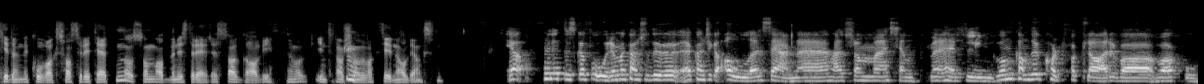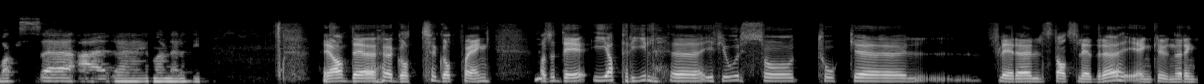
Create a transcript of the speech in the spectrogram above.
til denne Covax-fasiliteten, og som administreres av Gavi, den internasjonale mm. vaksinealliansen. Ja, du skal få ordet, men kanskje, du, kanskje, ikke alle seerne her som er kjent med helt lingoen. Kan du kort forklare hva, hva Covax eh, er, eh, Jon Arne? Ja, det er et godt, godt poeng. Altså det, I april eh, i fjor så tok eh, flere statsledere, egentlig under en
